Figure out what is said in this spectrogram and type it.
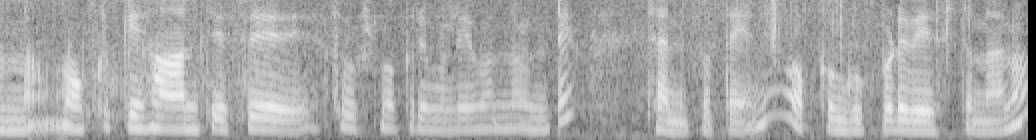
ఉన్న మొక్కకి హాని చేసే సూక్ష్మక్రిములు ఏమన్నా ఉంటే చనిపోతాయని ఒక్క గుప్పడి వేస్తున్నాను.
